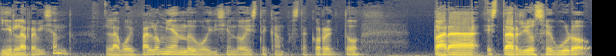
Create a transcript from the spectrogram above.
e irla revisando. La voy palomeando y voy diciendo, "Oye, este campo está correcto, para estar yo seguro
